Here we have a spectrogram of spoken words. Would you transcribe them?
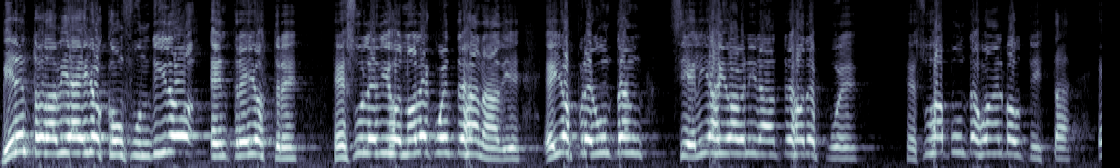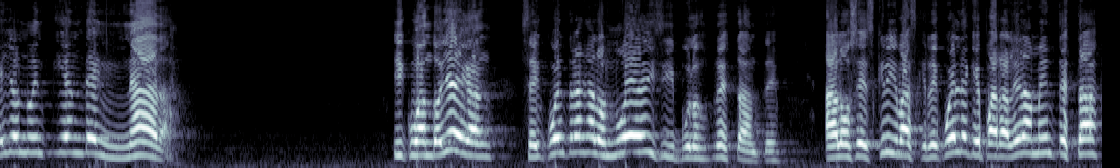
vienen todavía ellos confundidos entre ellos tres Jesús le dijo, no le cuentes a nadie. Ellos preguntan si Elías iba a venir antes o después. Jesús apunta a Juan el Bautista. Ellos no entienden nada. Y cuando llegan, se encuentran a los nueve discípulos restantes, a los escribas. Recuerde que paralelamente está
